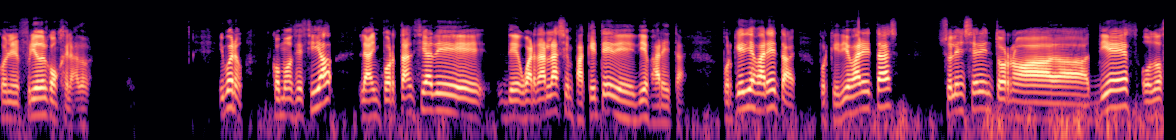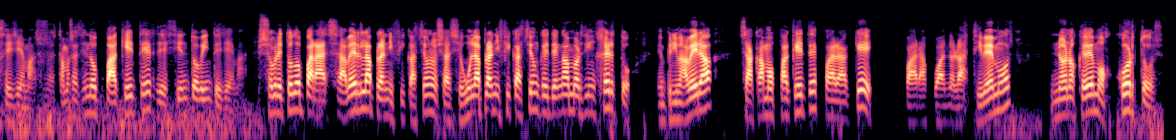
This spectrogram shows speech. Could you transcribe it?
el frío del congelador. Y bueno, como os decía, la importancia de, de guardarlas en paquete de 10 varetas. ¿Por qué 10 varetas? Porque 10 varetas suelen ser en torno a 10 o 12 yemas. O sea, estamos haciendo paquetes de 120 yemas. Sobre todo para saber la planificación, o sea, según la planificación que tengamos de injerto en primavera, sacamos paquetes para qué? Para cuando la activemos no nos quedemos cortos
